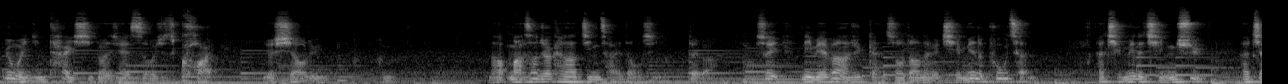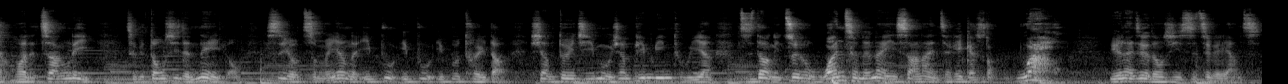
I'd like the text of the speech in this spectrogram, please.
因为我们已经太习惯现在社会就是快、有效率，然后马上就要看到精彩的东西，对吧？所以你没办法去感受到那个前面的铺陈，他前面的情绪，他讲话的张力，这个东西的内容是有怎么样的一步一步一步推导，像堆积木、像拼拼图一样，直到你最后完成的那一刹那，你才可以感受到，哇，原来这个东西是这个样子。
